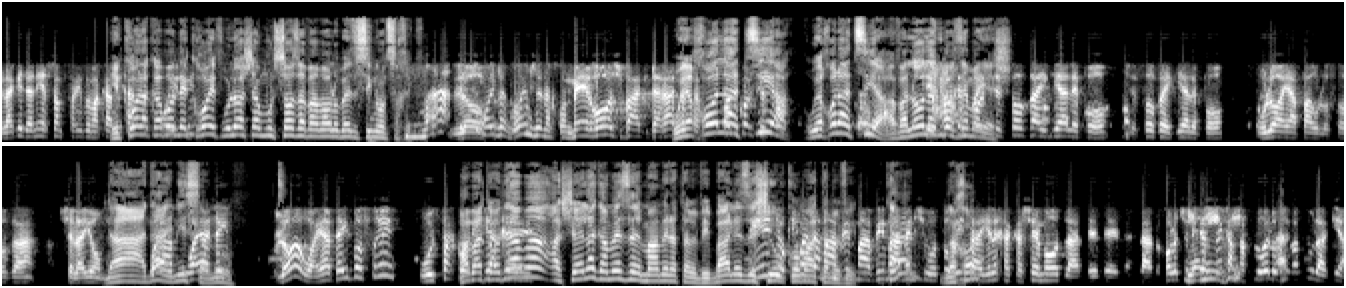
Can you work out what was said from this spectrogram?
ולהגיד אני עכשיו משחק במכבי עם כל הכבוד לקרויף, הוא לא ישב מול סוזה ואמר לו באיזה סגנון לשחק. מה? לא. נכון. מראש בהגדרה... הוא יכול להציע, הוא יכול להציע, אבל לא להגיד לו זה מה יש. כשסוזה הגיע לפה, כשסוזה הגיע לפה, הוא לא היה פאולו סוזה של היום. די, די- נו. לא, הוא היה די בוסרי. הוא סך הכל אבל אתה יודע אחרי- מה, השאלה גם איזה מאמן אתה מביא, בעל איזה שיעור אם קומה אתה אתה מביא. מעביר כן, מאמן שהוא נכון. אוטוריטה, יהיה לך קשה מאוד, ל- ל- ל- ל- יכול להיות שבגלל זה גם נפלו אלו שרצו להגיע.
